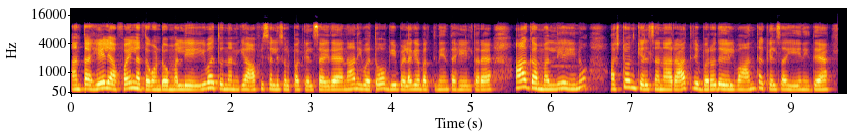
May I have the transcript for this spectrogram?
ಅಂತ ಹೇಳಿ ಆ ಫೈಲ್ನ ತಗೊಂಡು ಮಲ್ಲಿ, ಇವತ್ತು ನನಗೆ ಆಫೀಸಲ್ಲಿ ಸ್ವಲ್ಪ ಕೆಲಸ ಇದೆ. ನಾನು ಇವತ್ತು ಹೋಗಿ ಬೆಳಗ್ಗೆ ಬರ್ತೀನಿ ಅಂತ ಹೇಳ್ತಾರೆ. ಆಗ ಮಲ್ಲಿ, ಏನು? ಅಷ್ಟೊಂದು ಕೆಲಸನ? ರಾತ್ರಿ ಬರೋದೇ ಇಲ್ವಾ? ಅಂತ ಕೆಲಸ ಏನಿದೆ?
